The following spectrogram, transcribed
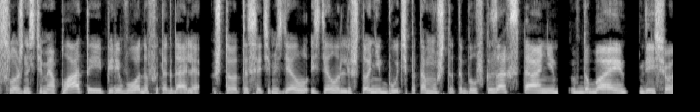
сложностями оплаты, переводов и так далее. Что ты с этим сделал? Сделал ли что-нибудь? Потому что ты был в Казахстане, в Дубае, где еще?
